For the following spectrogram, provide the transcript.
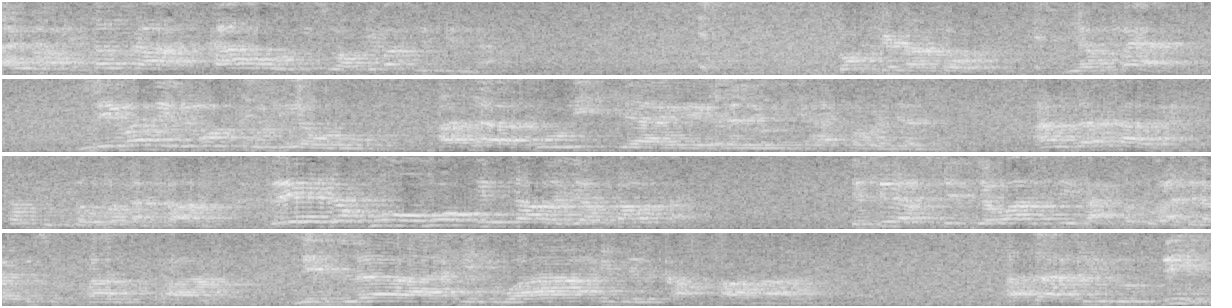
أيضا حسابك كاكا ورسوا بمسلتنا توفي كرتو يما لمن الملك اليوم؟ أساكوني يا رجال حتى وجل عندك الحساب الدمة كان ريدا كومو كتاب يبتمك يصير نفس الجواب يصير حسبوا عند رب سبحانه وتعالى. لله الواحد القهار. أساكن الدين.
